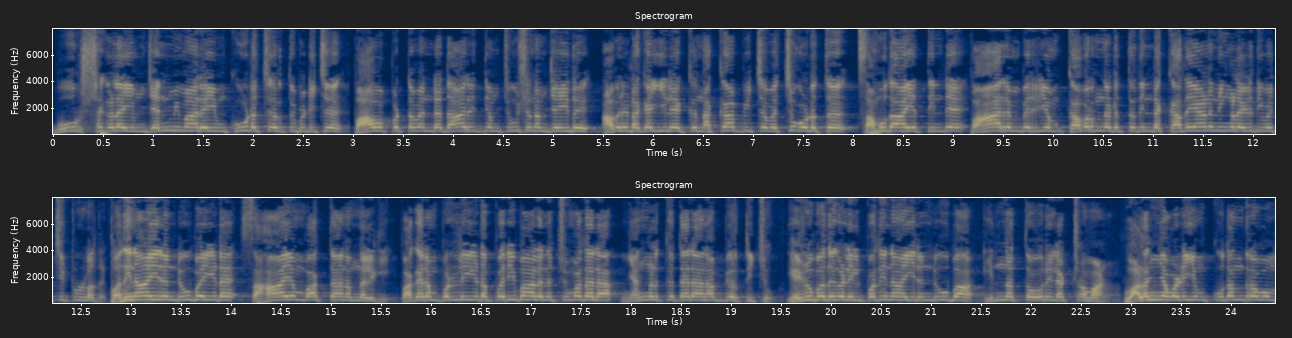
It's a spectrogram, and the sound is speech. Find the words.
ബൂർഷകളെയും ജന്മിമാരെയും കൂടെ ചേർത്ത് പിടിച്ച് പാവപ്പെട്ടവന്റെ ദാരിദ്ര്യം ചൂഷണം ചെയ്ത് അവരുടെ കയ്യിലേക്ക് നക്കാപ്പിച്ച വെച്ചുകൊടുത്ത് സമുദായത്തിന്റെ പാരമ്പര്യം കവർന്നെടുത്തതിന്റെ കഥയാണ് നിങ്ങൾ എഴുതി വെച്ചിട്ടുള്ളത്. പതിനായിരം രൂപയുടെ സഹായം വാഗ്ദാനം നൽകി. പകരം പള്ളിയുടെ പരിപാലന ചുമതല ഞങ്ങൾക്ക് തരാൻ അഭ്യർത്ഥിച്ചു. എഴുപതുകളിൽ പതിനായിരം രൂപ ഇന്നത്തെ ഒരു ലക്ഷമാണ്. വളഞ്ഞ വഴിയും കുതന്ത്രവും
